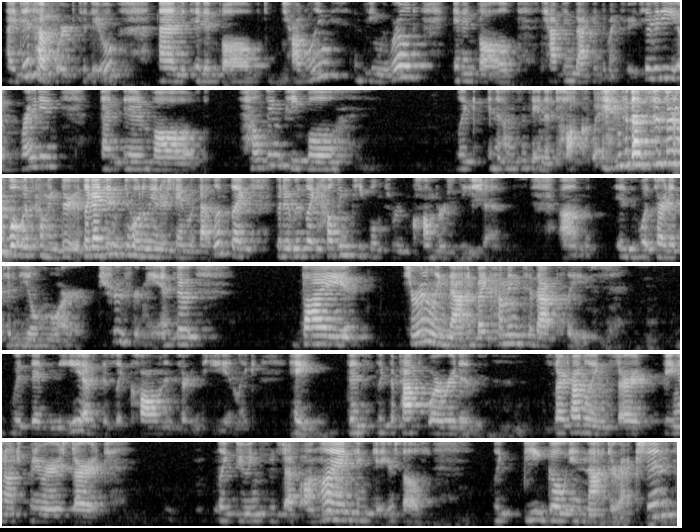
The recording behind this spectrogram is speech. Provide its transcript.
I did have work to do, and it involved traveling and seeing the world. It involved tapping back into my creativity of writing, and it involved helping people like I was gonna say in a talk way, but that's just sort of what was coming through. It's like I didn't totally understand what that looked like, but it was like helping people through conversations um, is what started to feel more true for me. And so by journaling that and by coming to that place within me of this like calm and certainty and like hey this like the path forward is start traveling start being an entrepreneur start like doing some stuff online and get yourself like be go in that direction.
